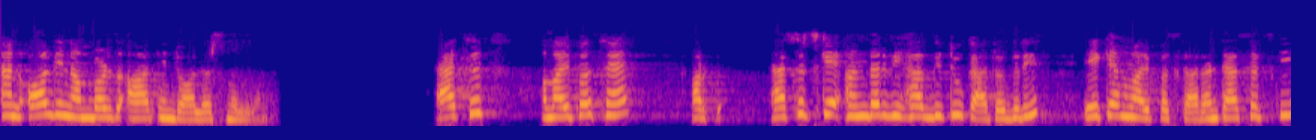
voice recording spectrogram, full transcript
and all the number are in dollar million assets ہمارے پاس ہیں اور ایسٹس کے اندر we have the two categories ایک ہے ہمارے پاس کرنٹ ایسٹس کی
